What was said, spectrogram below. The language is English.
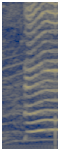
No!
